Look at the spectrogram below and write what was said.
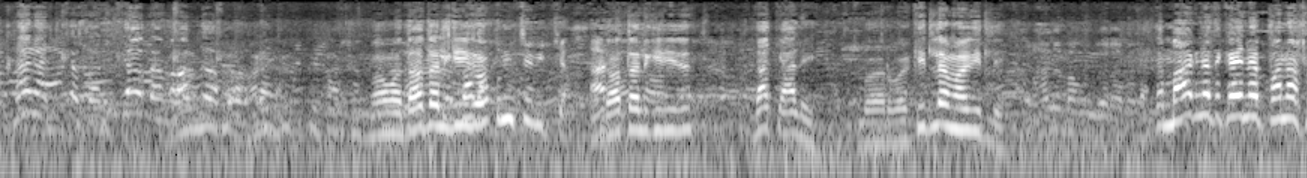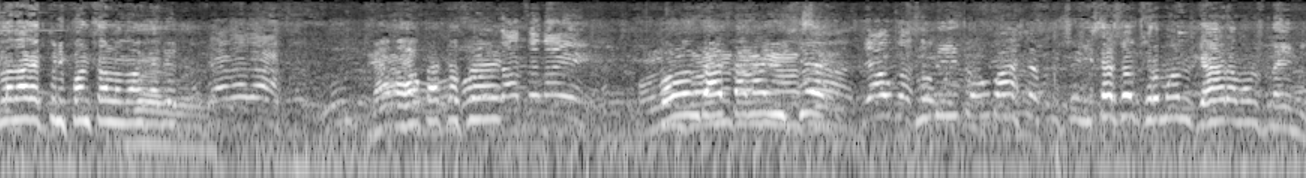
नाही नाही. मामा दाताला किती गं? तुमचे विचार दाताला किती इथं? दाते आले बरं बरं कितीला मागितले आता मागण्यात काही नाही पन्नासला मागत कोणी पंचावन्न मागत बरं हो का कसं आहे पळून जाताना विषय तुम्ही इथं उभा असता इसा सब माणूस घ्यारा माणूस नाही मी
